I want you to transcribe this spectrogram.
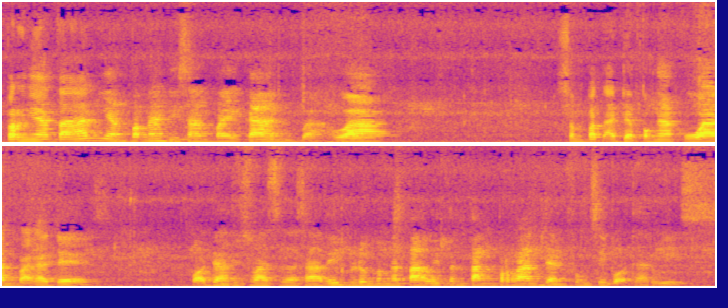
Pernyataan yang pernah disampaikan bahwa sempat ada pengakuan Pak Kades. Pok Darwis Wasasari belum mengetahui tentang peran dan fungsi Pok Darwis.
